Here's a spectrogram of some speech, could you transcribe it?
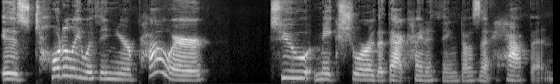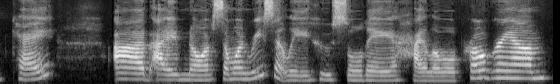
is totally within your power to make sure that that kind of thing doesn't happen okay uh, I know of someone recently who sold a high level program.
